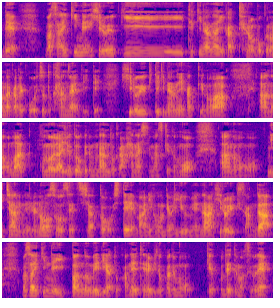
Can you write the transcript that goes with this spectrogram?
で、まあ、最近ね、ひろゆき的な何かっていうのを僕の中でこうちょっと考えていて、ひろゆき的な何かっていうのは、あの、まあ、このラジオトークでも何度か話してますけども、あの、2チャンネルの創設者として、まあ、日本では有名なひろゆきさんが、まあ、最近ね、一般のメディアとかね、テレビとかでも結構出てますよね。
